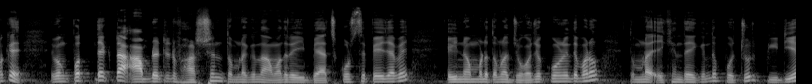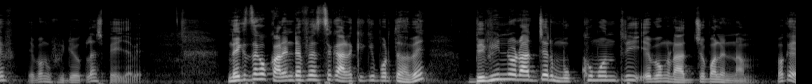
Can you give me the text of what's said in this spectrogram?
ওকে এবং প্রত্যেকটা আপডেটেড ভার্সন তোমরা কিন্তু আমাদের এই ব্যাচ কোর্সে পেয়ে যাবে। এই নম্বরে তোমরা যোগাযোগ করে নিতে পারো, তোমরা এখান থেকে কিন্তু প্রচুর পিডিএফ এবং ভিডিও ক্লাস পেয়ে যাবে। নেক্সট দেখো কারেন্ট অ্যাফেয়ার্স থেকে আর কী কী পড়তে হবে? বিভিন্ন রাজ্যের মুখ্যমন্ত্রী এবং রাজ্যপালের নাম। ওকে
